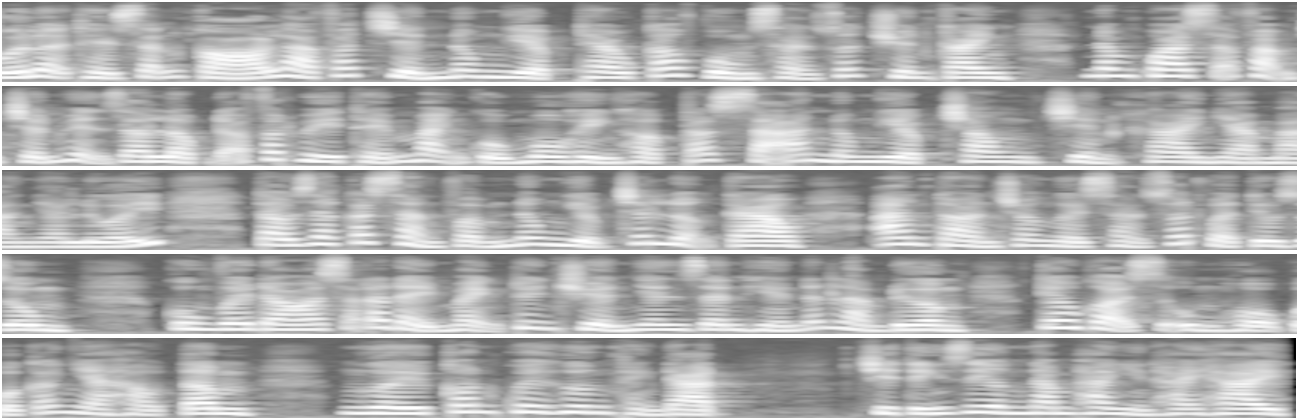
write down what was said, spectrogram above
với lợi thế sẵn có là phát triển nông nghiệp theo các vùng sản xuất chuyên canh, năm qua xã Phạm Trấn huyện Gia Lộc đã phát huy thế mạnh của mô hình hợp tác xã nông nghiệp trong triển khai nhà màng nhà lưới, tạo ra các sản phẩm nông nghiệp chất lượng cao, an toàn cho người sản xuất và tiêu dùng. Cùng với đó, xã đã đẩy mạnh tuyên truyền nhân dân hiến đất làm đường, kêu gọi sự ủng hộ của các nhà hào tâm, người con quê hương thành đạt. Chỉ tính riêng năm 2022,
